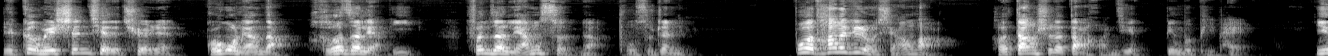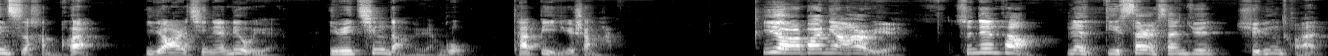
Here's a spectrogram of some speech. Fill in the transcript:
也更为深切地确认国共两党合则两益，分则两损的朴素真理。不过，他的这种想法和当时的大环境并不匹配，因此很快，一九二七年六月，因为清党的缘故，他避居上海。一九二八年二月，孙天放任第三十三军学兵团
